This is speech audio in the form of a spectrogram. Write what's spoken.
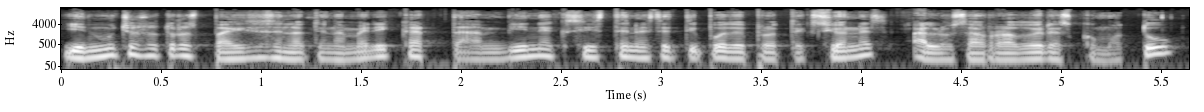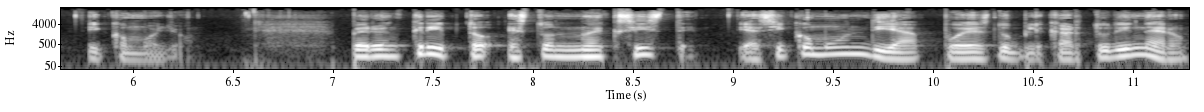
y en muchos otros países en Latinoamérica también existen este tipo de protecciones a los ahorradores como tú y como yo. Pero en cripto esto no existe y así como un día puedes duplicar tu dinero,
